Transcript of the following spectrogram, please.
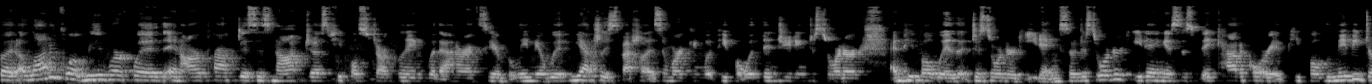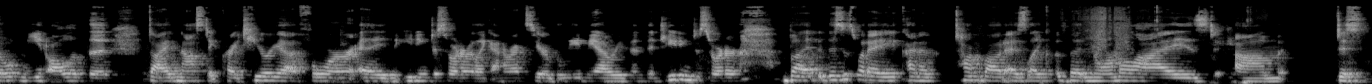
But a lot of what we work with in our practice is not just people struggling with anorexia or bulimia. We, we actually specialize in working with people with binge eating disorder and people with disordered eating. So disordered eating is this big category of people who maybe don't meet all of the diagnostic criteria for an eating disorder like anorexia or bulimia or even binge eating disorder. But this is what I kind of talk about as like the normalized um, just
